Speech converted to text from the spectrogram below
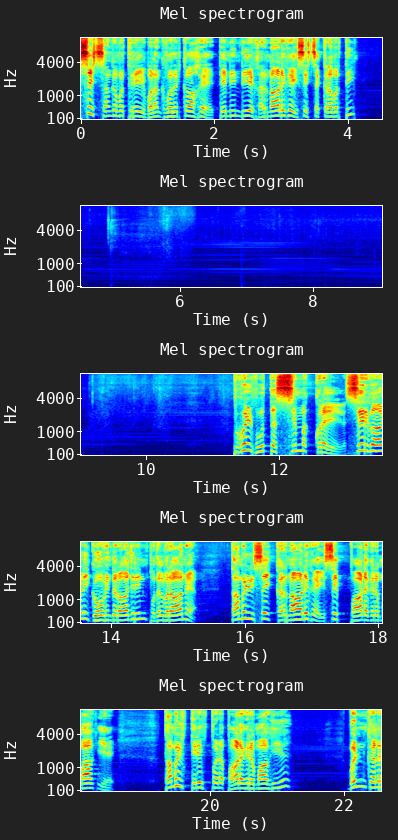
இசை சங்கமத்தினை வழங்குவதற்காக தென்னிந்திய கர்நாடக இசை சக்கரவர்த்தி புகழ்பூத்த சிம்மக்குரல் சீர்காழி கோவிந்தராஜனின் புதல்வரான தமிழ் இசை கர்நாடக இசை பாடகருமாகிய தமிழ் திரைப்பட பாடகருமாகிய வெண்கல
